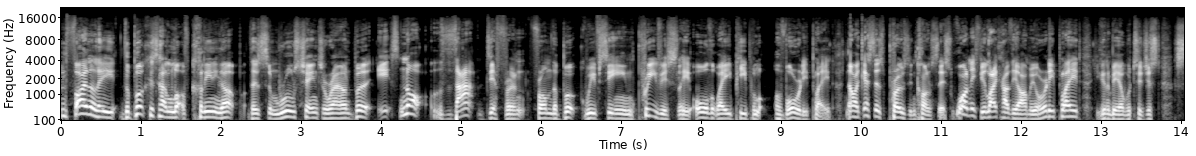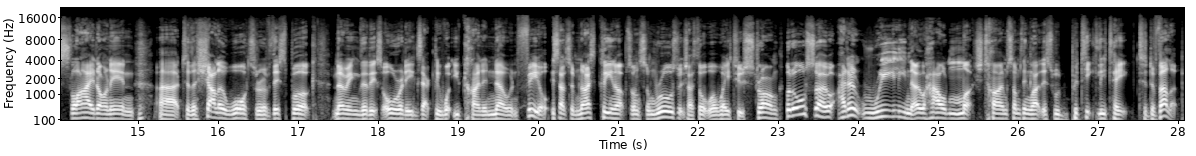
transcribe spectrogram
And finally, the book has had a lot of cleaning up. There's some rules changed around, but it's not that different from the book we've seen previously, all the way people have already played. Now, I guess there's pros and cons to this. One, if you like how the army already played, you're going to be able to just slide on in uh, to the shallow water of this book, knowing that it's already exactly what you kind of know and feel. It's had some nice cleanups on some rules, which I thought were way too strong. But also, I don't really know how much time something like this would particularly take to develop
